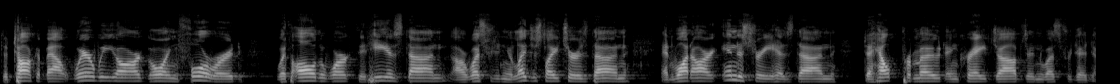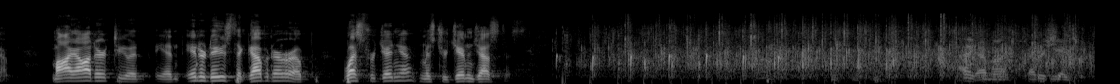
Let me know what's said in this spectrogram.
to talk about where we are going forward with all the work that he has done, our West Virginia legislature has done, and what our industry has done to help promote and create jobs in West Virginia. My honor to introduce the governor of West Virginia, Mr. Jim Justice. Thank you, Mike. Appreciate it.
